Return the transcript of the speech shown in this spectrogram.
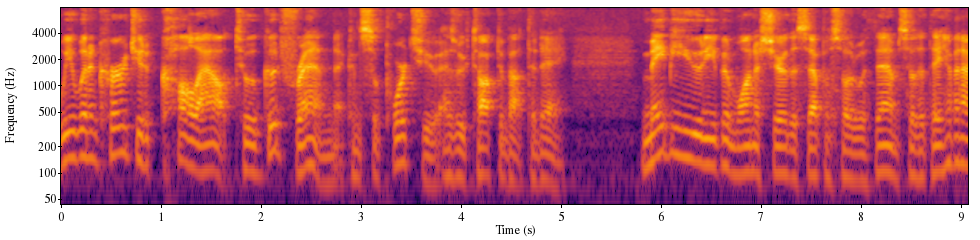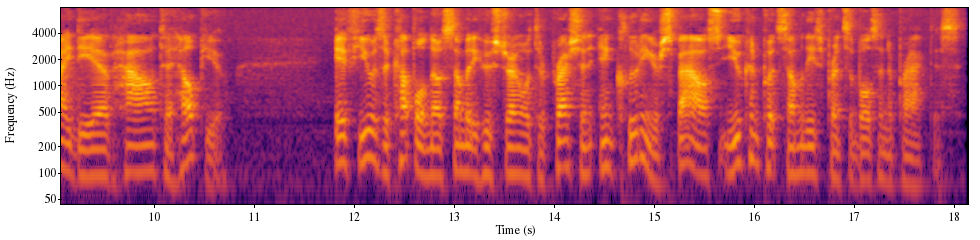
we would encourage you to call out to a good friend that can support you, as we've talked about today. Maybe you'd even want to share this episode with them so that they have an idea of how to help you. If you, as a couple, know somebody who's struggling with depression, including your spouse, you can put some of these principles into practice.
